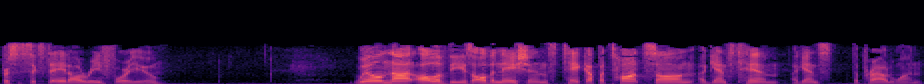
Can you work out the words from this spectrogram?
Verses 6 to 8, I'll read for you. Will not all of these, all the nations, take up a taunt song against him, against the proud one?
